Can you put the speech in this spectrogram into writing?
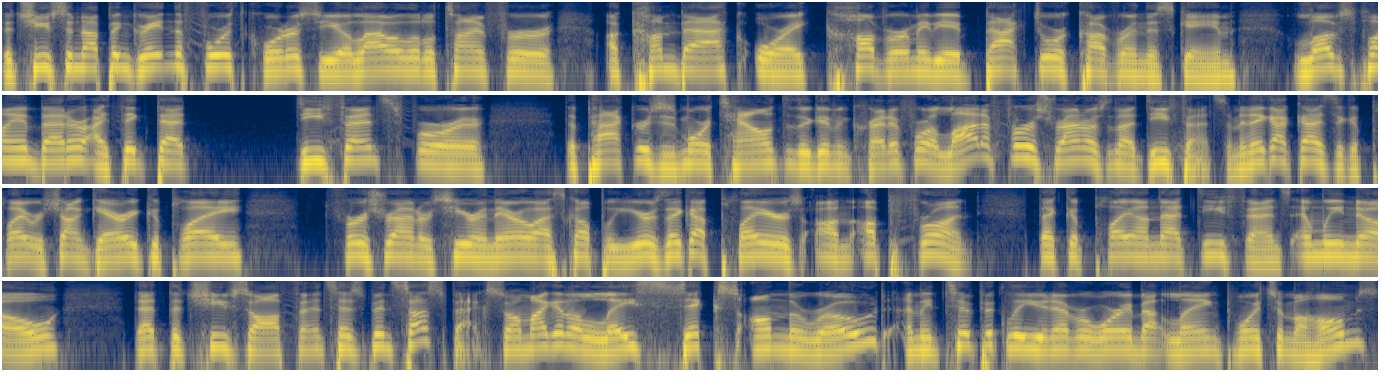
The Chiefs have not been great in the fourth quarter, so you allow a little time for a comeback or a cover, maybe a backdoor cover in this game. Love's playing better. I think that defense for the Packers is more talented. They're given credit for a lot of first rounders on that defense. I mean, they got guys that could play. Rashan Gary could play. First rounders here and there last couple years. They got players on up front that could play on that defense, and we know that the Chiefs' offense has been suspect. So am I going to lay six on the road? I mean, typically you never worry about laying points with Mahomes,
